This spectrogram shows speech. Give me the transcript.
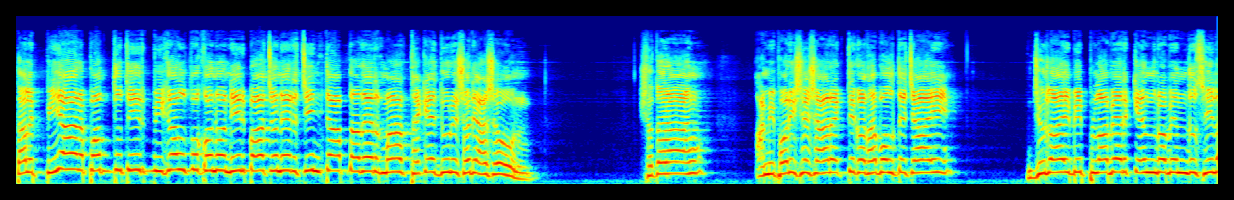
তাহলে পিয়ার পদ্ধতির বিকল্প কোনো নির্বাচনের চিন্তা আপনাদের মাঠ থেকে দূরে সরে আসুন। সুতরাং আমি পরিশেষে আরেকটি কথা বলতে চাই। জুলাই বিপ্লবের কেন্দ্রবিন্দু ছিল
